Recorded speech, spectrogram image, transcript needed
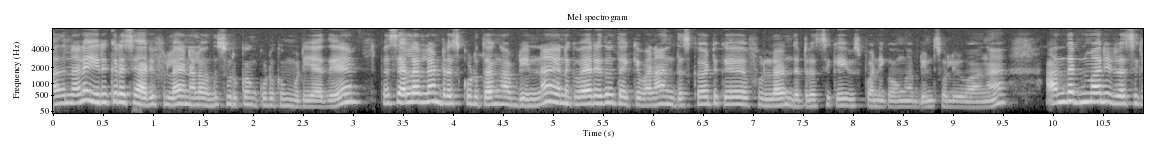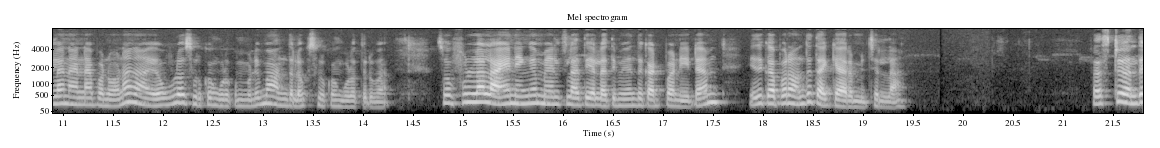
அதனால் இருக்கிற சாரீ ஃபுல்லாக என்னால் வந்து சுருக்கம் கொடுக்க முடியாது. இப்போ சிலர்லாம் ட்ரெஸ் கொடுத்தாங்க அப்படின்னா எனக்கு வேறு எதுவும் தைக்க வேணாம். இந்த ஸ்கர்ட்டுக்கு ஃபுல்லாக இந்த ட்ரெஸ்ஸுக்கே யூஸ் பண்ணிக்கோங்க அப்படின்னு சொல்லிடுவாங்க. அந்த மாதிரி ட்ரெஸ்ஸுக்கெலாம் நான் என்ன பண்ணுவேன்னா நான் எவ்வளோ சுருக்கம் கொடுக்க முடியுமோ அந்தளவுக்கு சுருக்கம் கொடுத்துருவேன் ஸோ ஃபுல்லாக லைனிங்கு மேல் கிளாத்து எல்லாத்தையுமே வந்து கட் பண்ணிவிட்டேன் இதுக்கப்புறம் வந்து தைக்க ஆரம்பிச்சிடலாம். ஃபஸ்ட்டு வந்து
